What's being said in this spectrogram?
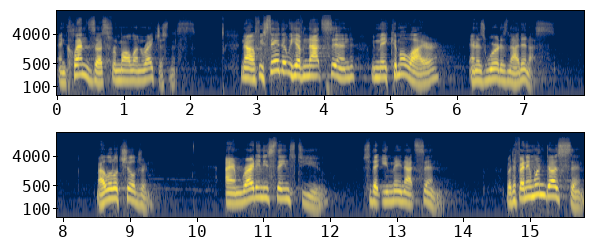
and cleanse us from all unrighteousness. Now, if we say that we have not sinned, we make him a liar, and his word is not in us. My little children, I am writing these things to you so that you may not sin. But if anyone does sin,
